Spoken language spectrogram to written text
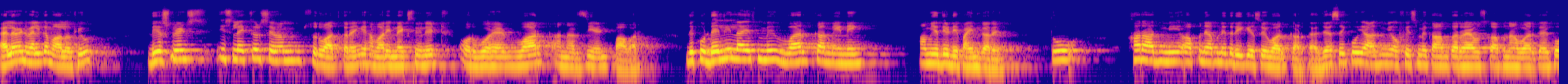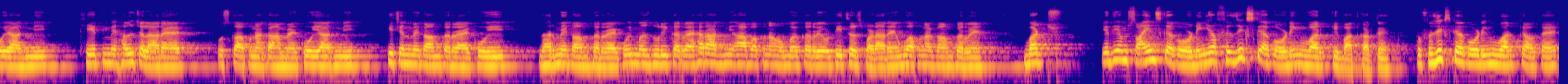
Hello and welcome all of you dear students इस lecture से हम शुरुआत करेंगे हमारी नेक्स्ट यूनिट और वो है वर्क एनर्जी एंड पावर देखो डेली लाइफ में वर्क का मीनिंग हम यदि डिफाइन करें तो हर आदमी अपने अपने तरीके से वर्क करता है। जैसे कोई आदमी ऑफ़िस में काम कर रहा है, उसका अपना वर्क है। कोई आदमी खेत में हल चला रहा है, उसका अपना काम है। कोई आदमी किचन में काम कर रहा है, कोई घर में काम कर रहा है, कोई मजदूरी कर रहा है, हर आदमी आप अपना होमवर्क कर रहे हो टीचर्स पढ़ा रहे हैं, वो अपना काम कर रहे हैं। बट यदि हम साइंस के अकॉर्डिंग या फिज़िक्स के अकॉर्डिंग वर्क की बात करते हैं तो फिज़िक्स के अकॉर्डिंग वर्क क्या होता है?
